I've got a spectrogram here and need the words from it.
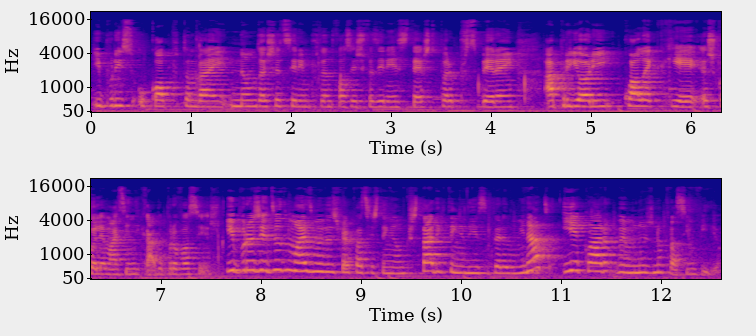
e por isso o copo também não deixa de ser importante vocês fazerem esse teste para perceberem a priori qual é que é a escolha mais indicada para vocês. E por hoje é tudo, mais uma vez espero que vocês tenham gostado e que tenham um dia super iluminado e é claro, vemo-nos no próximo vídeo.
